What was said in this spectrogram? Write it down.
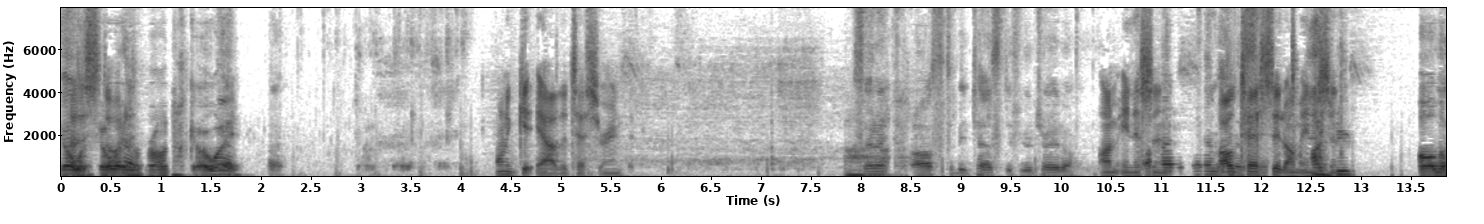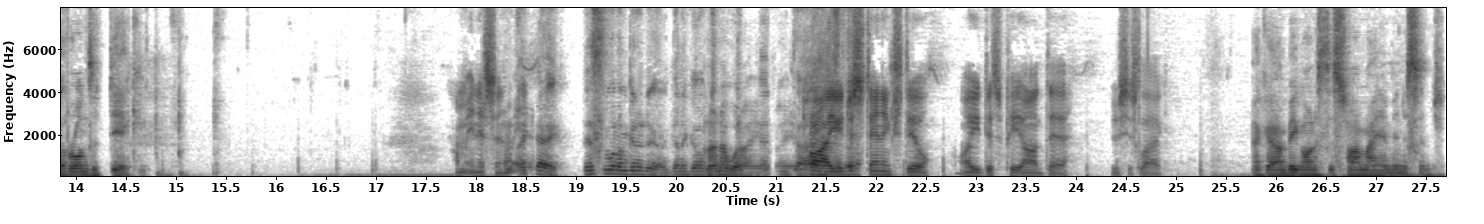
Go Go, away. go away, LeBron. Go away. I want to get out of the test room. So don't ask to be tested if you're a trader. I'm innocent. I am I'll innocent. test it, I'm innocent. Oh, LeBron's a dick. I'm innocent. Okay, this is what I'm gonna do. I'm gonna go. I don't know what one I am. Pi, you're just standing still. Oh, you disappeared. Oh, there. It was just lag. Okay, I'm being honest. This time I am innocent.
